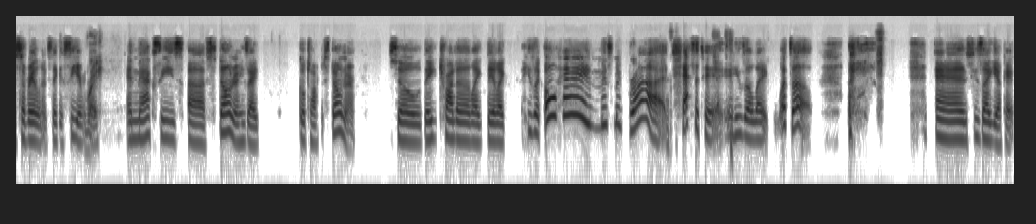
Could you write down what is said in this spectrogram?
the surveillance, they can see everything. Right. And Mac sees uh Stoner. He's like, go talk to Stoner. So they try to like, they're like, he's like, oh hey, Miss McBride, Chastity, and he's all like, what's up? and she's like, yeah, okay,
